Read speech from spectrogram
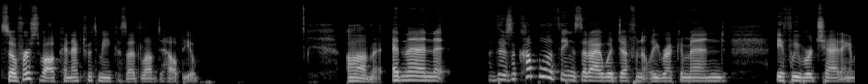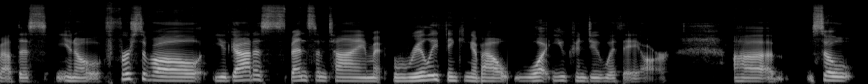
So first of all, connect with me because I'd love to help you. Um, and then there's a couple of things that I would definitely recommend if we were chatting about this. You know, first of all, you got to spend some time really thinking about what you can do with AR. Uh, so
